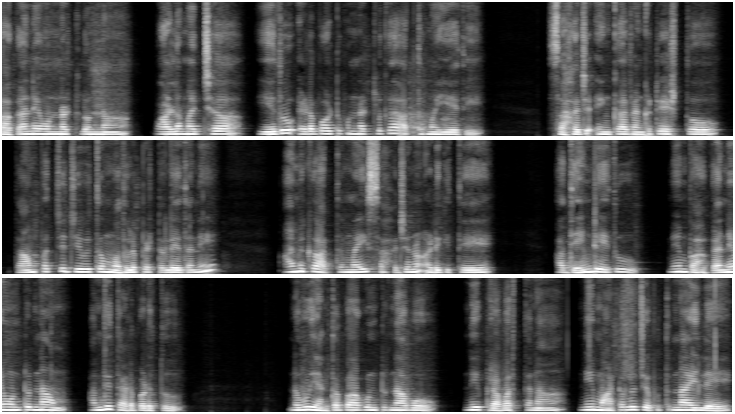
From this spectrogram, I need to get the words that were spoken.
బాగానే ఉన్నట్లున్నా వాళ్ళ మధ్య ఏదో ఎడబాటు ఉన్నట్లుగా అర్థమయ్యేది. సహజ ఇంకా వెంకటేష్తో దాంపత్య జీవితం మొదలు పెట్టలేదని ఆమెకు అర్థమై సహజను అడిగితే అదేం లేదు మేం బాగానే ఉంటున్నాం అంది తడబడుతూ. నువ్వు ఎంత బాగుంటున్నావో నీ ప్రవర్తన నీ మాటలు చెబుతున్నాయిలే.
